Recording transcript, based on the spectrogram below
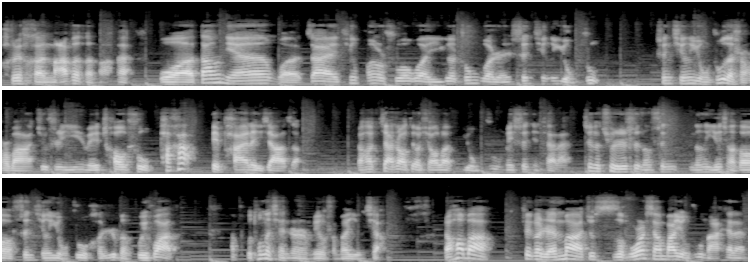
所以很麻烦很麻烦。我当年我在听朋友说过，一个中国人申请永驻。申请永驻的时候吧，就是因为超速，啪咔被拍了一下子，然后驾照吊销了，永驻没申请下来。这个确实是能申能影响到申请永驻和日本规划的。普通的签证没有什么影响。然后吧，这个人吧就死活想把永驻拿下来呢。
